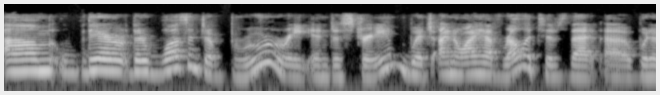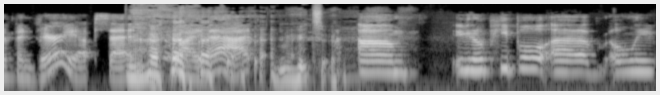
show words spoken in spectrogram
um, there there wasn't a brewery industry, which I know I have relatives that uh, would have been very upset by that. Me too. Um, you know, people uh, only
